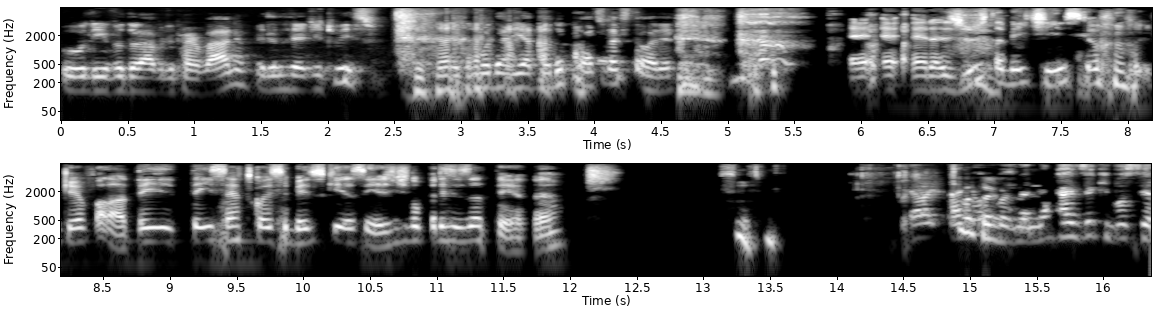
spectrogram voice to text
o livro do Olavo de Carvalho, ele não teria dito isso. Ele mudaria todo o plot da história. É, é, era justamente isso que eu, que eu ia falar. Tem, tem certos conhecimentos que assim, a gente não precisa ter, né? Ela, aquela coisa, né? Não quer dizer que você.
